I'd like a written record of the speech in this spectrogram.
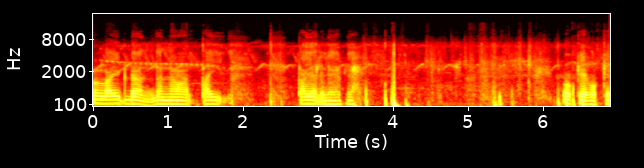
लाईक डन धन्यवाद. ताई. ताई आलेल्या आहे आपल्या. ओके ओके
